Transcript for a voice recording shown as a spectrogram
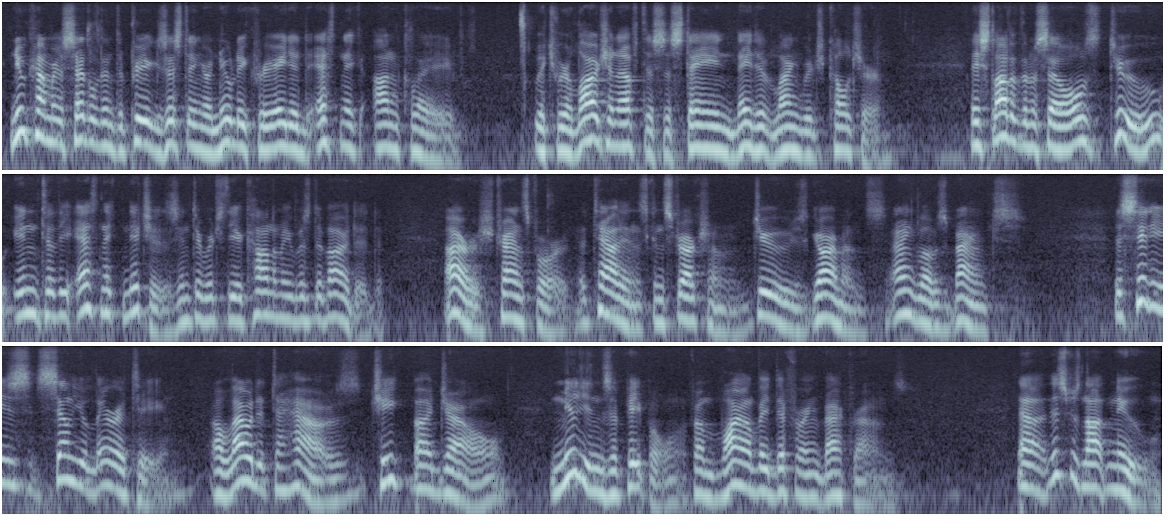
Newcomers settled into pre existing or newly created ethnic enclaves, which were large enough to sustain native language culture. They slotted themselves, too, into the ethnic niches into which the economy was divided Irish, transport, Italians, construction, Jews, garments, Anglos, banks. The city's cellularity allowed it to house, cheek by jowl, millions of people from wildly differing backgrounds. Now, this was not new.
